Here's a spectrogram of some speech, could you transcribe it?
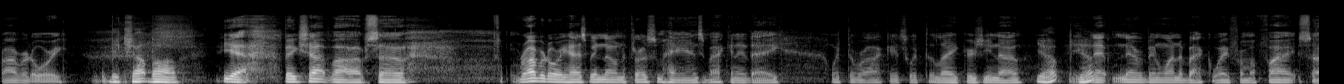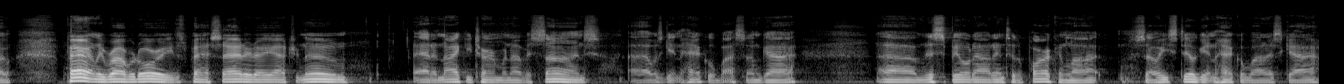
Robert Horry. Big shot Bob. Yeah, big shot Bob. So Robert Horry has been known to throw some hands back in the day with the Rockets, with the Lakers. You know, Yep. Yep. ne- never been one to back away from a fight. So apparently, Robert Horry this past Saturday afternoon at a Nike tournament of his sons uh, was getting heckled by some guy. Um, this spilled out into the parking lot, so he's still getting heckled by this guy.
